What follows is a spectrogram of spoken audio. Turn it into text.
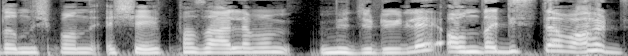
danışmanı şey pazarlama müdürüyle onda liste vardır.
